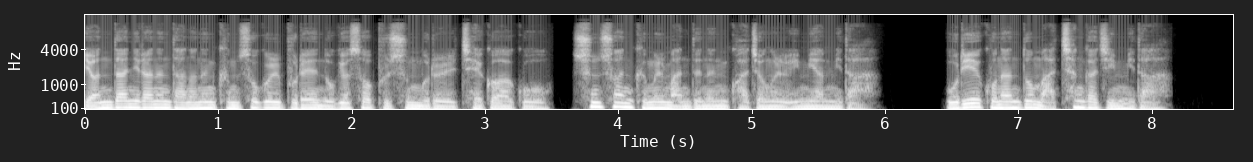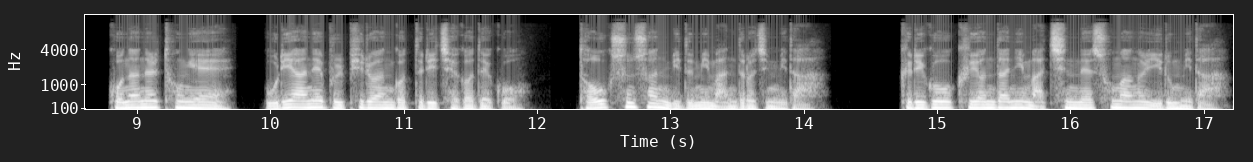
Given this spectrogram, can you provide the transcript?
연단이라는 단어는 금속을 불에 녹여서 불순물을 제거하고 순수한 금을 만드는 과정을 의미합니다. 우리의 고난도 마찬가지입니다. 고난을 통해 우리 안에 불필요한 것들이 제거되고 더욱 순수한 믿음이 만들어집니다. 그리고 그 연단이 마침내 소망을 이룹니다.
